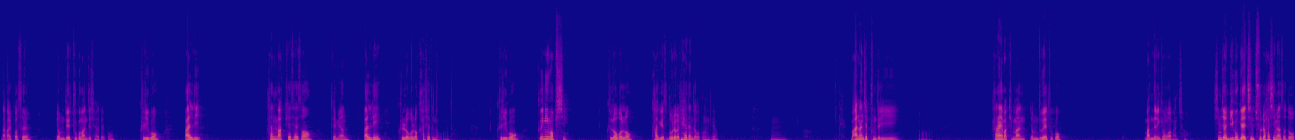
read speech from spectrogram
나갈 것을 염두에 두고 만드셔야 되고 그리고 빨리 한 마켓에서 되면 빨리 글로벌로 가셔야 된다고 봅니다. 그리고 끊임없이 글로벌로 가기 위해서 노력을 해야 된다고 보는데요. 음, 많은 제품들이 어, 하나의 마켓만 염두에 두고 만드는 경우가 많죠. 심지어 미국에 진출을 하시면서도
